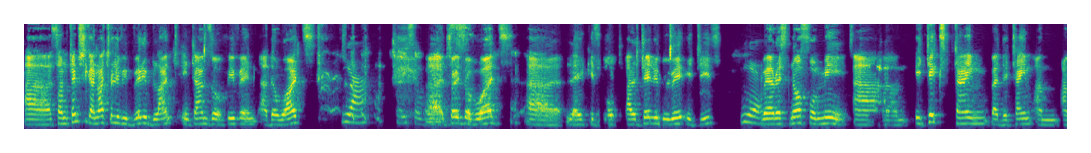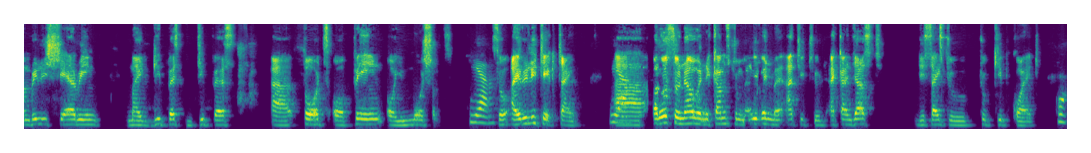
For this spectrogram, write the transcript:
Uh, sometimes she can actually be very blunt in terms of even uh, the words, Yeah. Choice of uh, words. choice of words. Uh, like it's like, I'll tell you the way it is. Yes. Whereas not for me, um, it takes time. By the time I'm, I'm really sharing my deepest, deepest uh, thoughts or pain or emotions. Yeah. So I really take time. Yeah. Uh, but also now, when it comes to my, even my attitude, I can just decide to to keep quiet. Oh,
